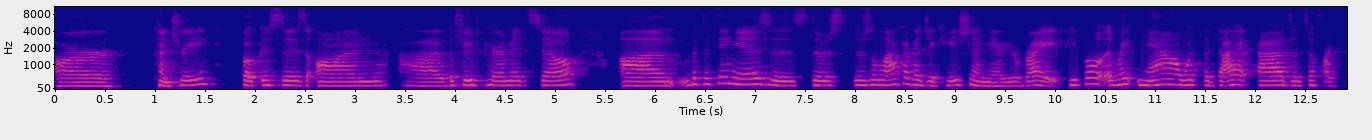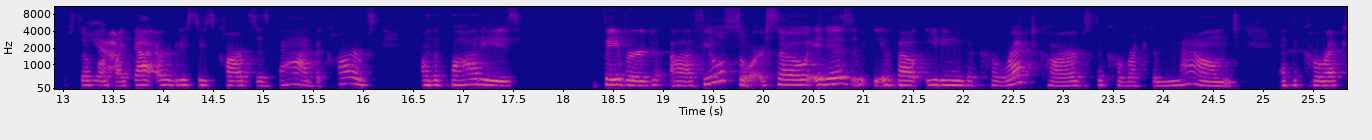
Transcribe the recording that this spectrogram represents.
our country focuses on uh, the food pyramid still. Um, but the thing is is there's there's a lack of education there. You're right. People right now with the diet fads and so forth so yeah. forth like that everybody sees carbs as bad but carbs are the body's favored uh, fuel source so it is about eating the correct carbs the correct amount at the correct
